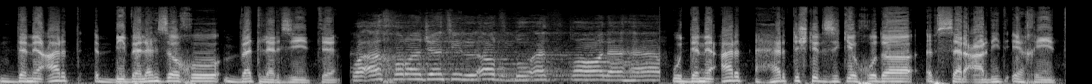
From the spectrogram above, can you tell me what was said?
دم عرض ببلرزاخو بتلرزيت. وأخرجت الأرض أثقالها. ودم عرض هر تشتت زكي خدا بسر عرديد إخيت.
